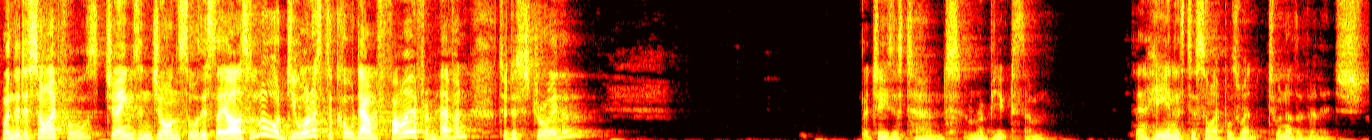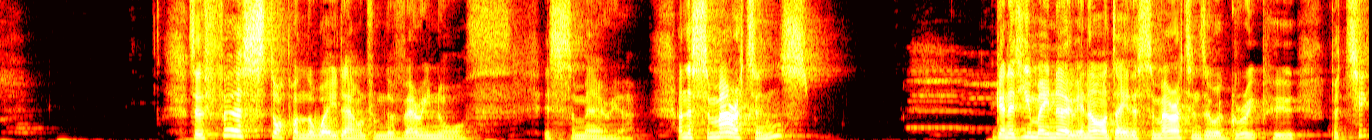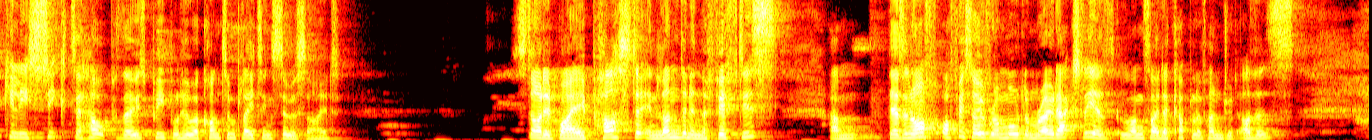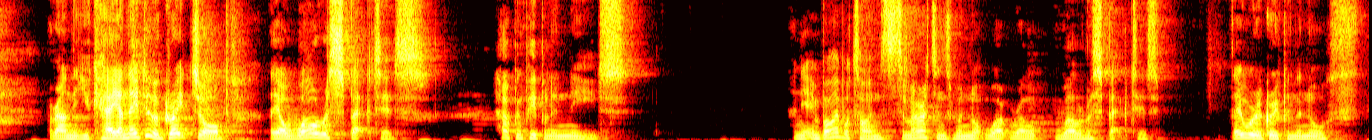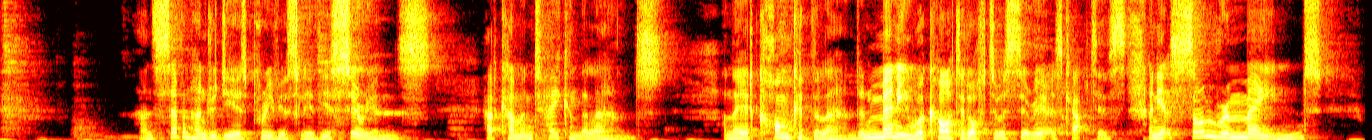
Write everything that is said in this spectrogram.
When the disciples, James and John, saw this, they asked, Lord, do you want us to call down fire from heaven to destroy them? But Jesus turned and rebuked them. Then he and his disciples went to another village. So the first stop on the way down from the very north is Samaria. And the Samaritans, again, as you may know, in our day, the Samaritans are a group who particularly seek to help those people who are contemplating suicide. Started by a pastor in London in the 50s. Um, there's an off- office over on Magdalen Road, actually, as, alongside a couple of hundred others around the UK, and they do a great job they are well respected, helping people in need. And yet, in Bible times, Samaritans were not well, well respected. They were a group in the north. And 700 years previously, the Assyrians had come and taken the land, and they had conquered the land, and many were carted off to Assyria as captives. And yet, some remained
